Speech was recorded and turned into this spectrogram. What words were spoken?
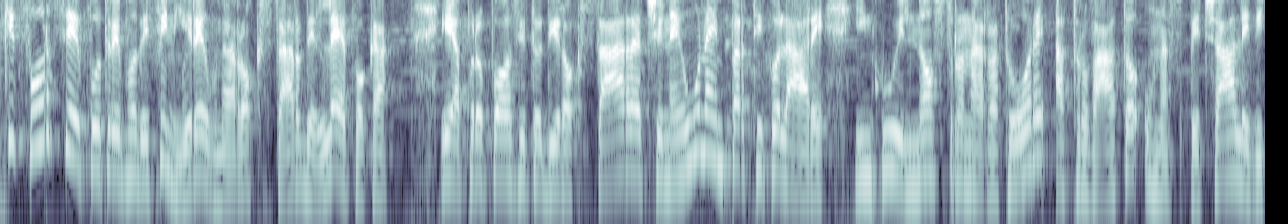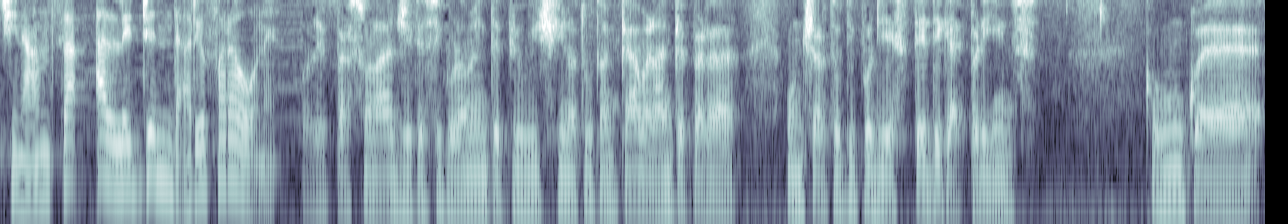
che forse potremmo definire una rockstar dell'epoca. E a proposito di rockstar, ce n'è una in particolare in cui il nostro narratore ha trovato una speciale vicinanza al leggendario faraone. Uno dei personaggi che è sicuramente più vicino a Tutankhamon anche per un certo tipo di estetica è Prince comunque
